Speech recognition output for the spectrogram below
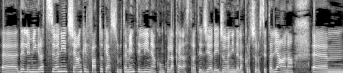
eh, delle migrazioni, c'è anche il fatto che è assolutamente in linea con quella che è la strategia dei giovani della Croce Rossa Italiana. Ehm,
